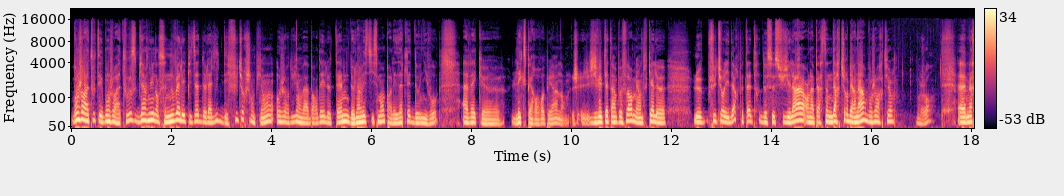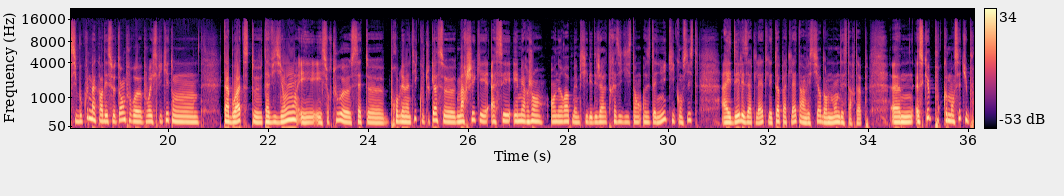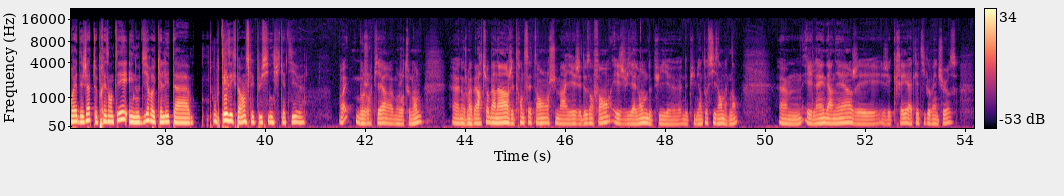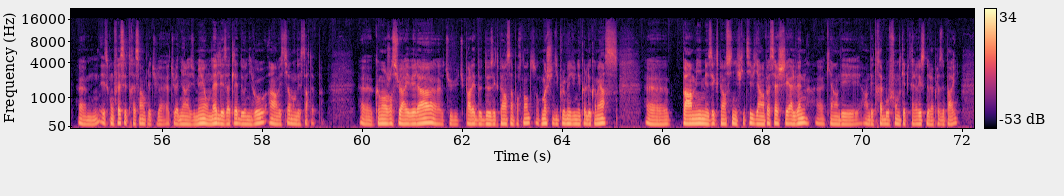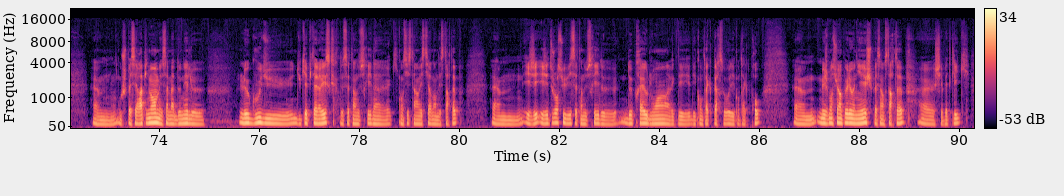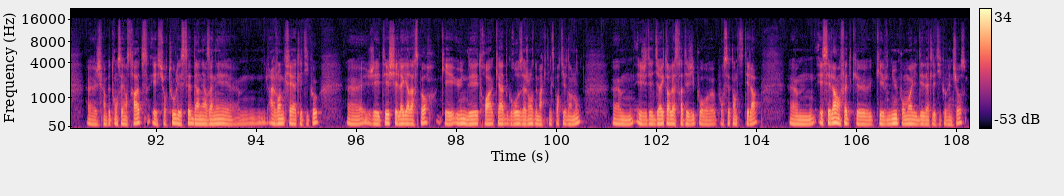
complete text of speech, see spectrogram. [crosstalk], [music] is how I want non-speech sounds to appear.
Bonjour à toutes et bonjour à tous, bienvenue dans ce nouvel épisode de la Ligue des futurs champions. Aujourd'hui on va aborder le thème de l'investissement par les athlètes de haut niveau avec euh, l'expert européen, non, j'y vais peut-être un peu fort, mais en tout cas le, le futur leader peut-être de ce sujet-là en la personne d'Arthur Bernard. Bonjour Arthur. Bonjour. Euh, merci beaucoup de m'accorder ce temps pour, euh, pour expliquer ton, ta boîte, ta vision et, surtout euh, cette problématique, en tout cas ce marché qui est assez émergent en Europe, même s'il est déjà très existant aux États-Unis, qui consiste à aider les athlètes, les top athlètes à investir dans le monde des startups. Est-ce que pour commencer, tu pourrais déjà te présenter et nous dire quelle est ta ou tes expériences les plus significatives? Oui, bonjour Pierre, bonjour tout le monde. Euh, donc je m'appelle Arthur Bernard, j'ai 37 ans, je suis marié, j'ai deux enfants et je vis à Londres depuis, euh, depuis bientôt 6 ans maintenant. Euh, et l'année dernière, j'ai créé Athletico Ventures. et ce qu'on fait, c'est très simple et tu l'as bien résumé. On aide les athlètes de haut niveau à investir dans des startups. comment j'en suis arrivé là? Tu, tu, parlais de deux expériences importantes. Donc moi, je suis diplômé d'une école de commerce. parmi mes expériences significatives, il y a un passage chez Alven, qui est un des, un des très beaux fonds de capital risque de la place de Paris. Euh, où je passé rapidement, mais ça m'a donné le, goût du, capital risque de cette industrie qui consiste à investir dans des startups. Euh, et j'ai toujours suivi cette industrie de, près ou de loin avec des, contacts perso et des contacts pro. Euh, mais je m'en suis un peu éloigné, je suis passé en startup chez BetClick, j'ai fait un peu de conseil en strat et surtout les sept dernières années avant de créer Atletico, j'ai été chez Lagardère Sport, qui est une des trois, quatre grosses agences de marketing sportif dans le monde. Euh, et j'étais directeur de la stratégie pour, euh, pour cette entité-là. Euh, et c'est là en fait qu'est venue pour moi l'idée d'Atletico Ventures.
